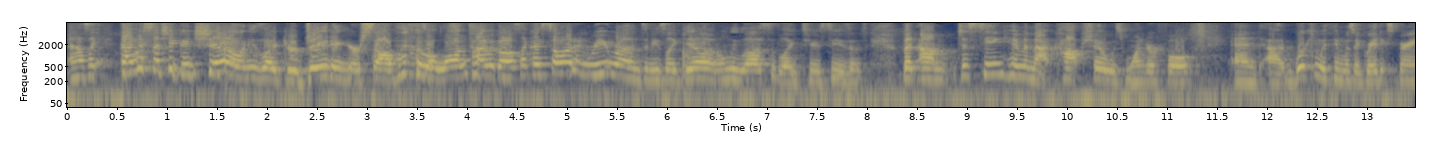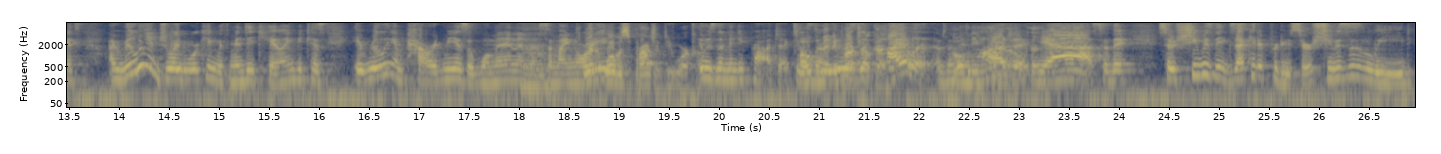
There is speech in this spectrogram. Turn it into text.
and I was like, that was such a good show, and he's like, you're dating yourself. That was a long time ago. I was like, I saw it in reruns, and he's like, yeah, it only lasted like two seasons, but um, just seeing him in that cop show was wonderful and uh, working with him was a great experience. I really enjoyed working with Mindy Kaling because it really empowered me as a woman and as a minority. What, what was the project you worked on? It was the Mindy Project. It Oh, was the Mindy it was the okay. pilot of the Oh, the Mindy pilot, Project. okay. Yeah. So they, so she was the executive producer. She was the lead.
